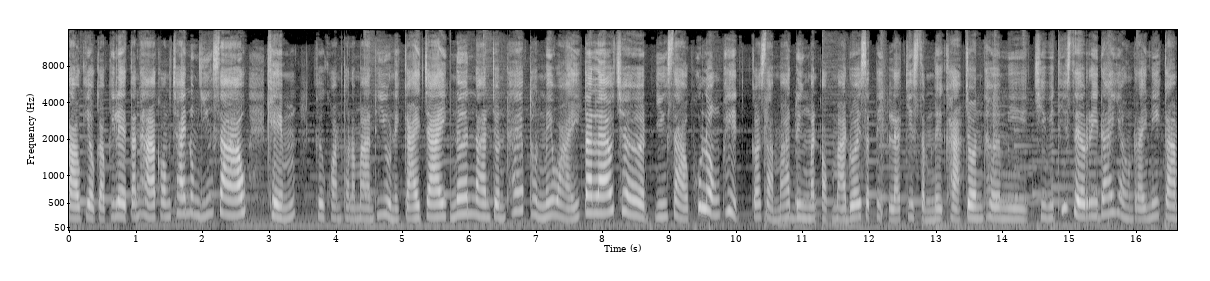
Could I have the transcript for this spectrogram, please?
ราวเกี่ยวกับกิเลสตัณหาของชายหนุ่มหญิงสาว เข็ม คือความทรมานที่อยู่ในกายใจ เนิ่นนานจนแทบทนไม่ไหว แต่แล้วเฉิด หญิงสาวผู้หลงผิดก็สามารถดึงมันออกมาด้วยสติและจิตสำนึกค่ะ จนเธอมีชีวิตที่เสรีได้อย่างไร้นิกรรม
